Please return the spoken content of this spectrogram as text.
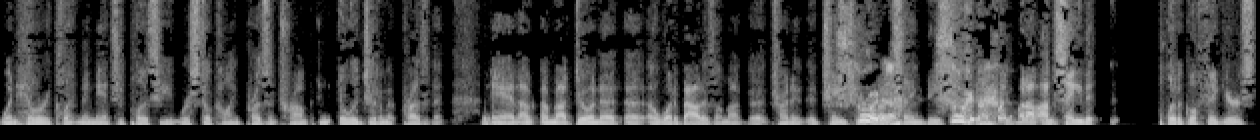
when Hillary Clinton and Nancy Pelosi were still calling President Trump an illegitimate president. And I'm, I'm not doing a, a, a what about is I'm not uh, trying to uh, change sort I'm saying the, sort of. but, but I'm saying that political figures,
